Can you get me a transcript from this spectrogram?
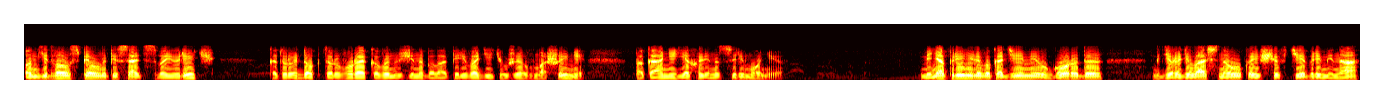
Он едва успел написать свою речь, которую доктор Вурека вынуждена была переводить уже в машине, пока они ехали на церемонию. Меня приняли в академию города, где родилась наука еще в те времена,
